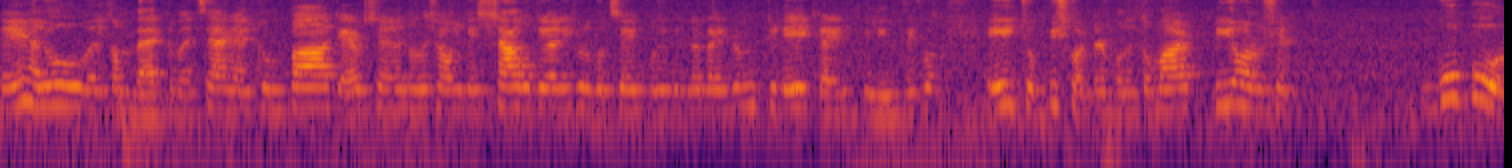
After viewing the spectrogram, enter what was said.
Hey hello welcome back to my channel Tumpa tarot channel তোমাদের সকলকে স্বাগত জানিয়ে শুরু করছি আমি প্রতিদিনকার কার্যক্রম টুডে কারেন্ট ফিলিংস দেখো, এই চব্বিশ ঘণ্টার মধ্যে তোমার প্রিয় মানুষের গোপন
